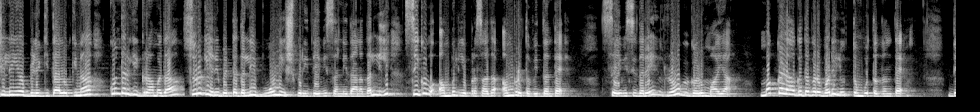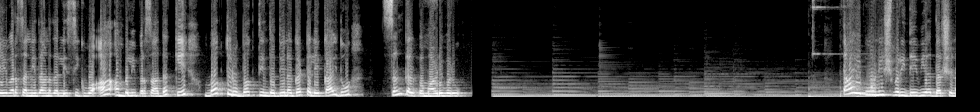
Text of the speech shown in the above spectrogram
ಜಿಲ್ಲೆಯ ಬಿಳಗಿ ತಾಲೂಕಿನ ಕುಂದರ್ಗಿ ಗ್ರಾಮದ ಸುರಗೇರಿ ಬೆಟ್ಟದಲ್ಲಿ ಭುವನೇಶ್ವರಿ ದೇವಿ ಸನ್ನಿಧಾನದಲ್ಲಿ ಸಿಗುವ ಅಂಬಲಿಯ ಪ್ರಸಾದ ಅಮೃತವಿದ್ದಂತೆ. ಸೇವಿಸಿದರೆ ರೋಗಗಳು ಮಾಯ, ಮಕ್ಕಳಾಗದವರ ಒಡಿಲು ತುಂಬುತ್ತದಂತೆ. ದೇವರ ಸನ್ನಿಧಾನದಲ್ಲಿ ಸಿಗುವ ಆ ಅಂಬಲಿ ಪ್ರಸಾದಕ್ಕೆ ಭಕ್ತರು ಭಕ್ತಿಯಿಂದ ದಿನಗಟ್ಟಲೆ ಕಾಯ್ದು ಸಂಕಲ್ಪ ಮಾಡುವರು. ತಾಯಿ ಭುವನೇಶ್ವರಿ ದೇವಿಯ ದರ್ಶನ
